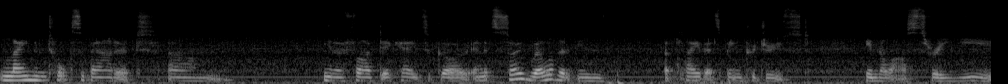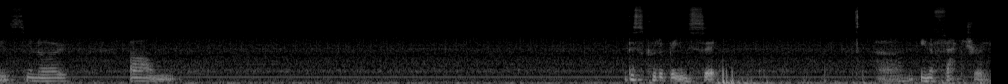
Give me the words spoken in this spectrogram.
Lehmann talks about it, um, you know, five decades ago, and it's so relevant in a play that's been produced in the last three years, you know. Um, this could have been set um, in a factory,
